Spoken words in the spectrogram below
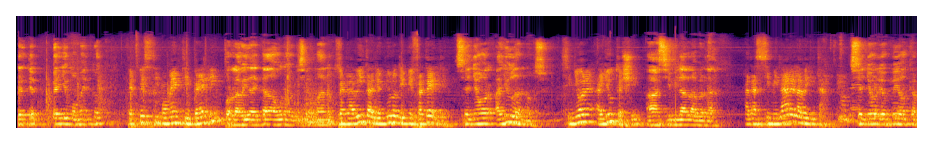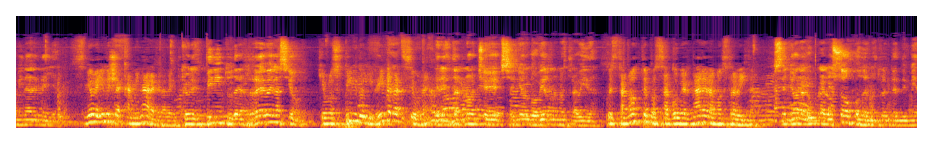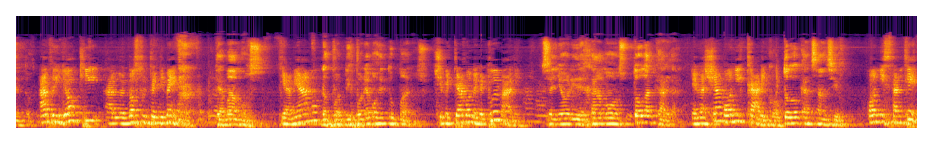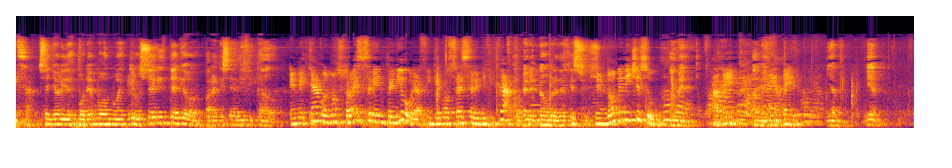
este bello momento, per questi momenti belli, por la vida de cada uno de mis hermanos. per la vita di ognuno dei miei fratelli. Señor, ayúdanos Signore, aiutaci a asimilar la verdad. ad assimilare la verità. Señor Dios mío, a caminar en ella. Signore, aiutaci a camminare per la verità. Que un espíritu de revelación Che uno spirito di rivelazione en esta noche, Señor, gobierne nuestra vida. questa notte possa governare la nostra vita. Señor, alumbra los ojos de nuestro entendimiento. Apri gli occhi al nostro intendimento. Te amamos. Ti amiamo, Nos pon- disponemos en tus manos, ci mettiamo nelle tue mani Señor, y dejamos toda carga, e lasciamo ogni carico, todo cansancio. ogni stanchezza Señor, y disponemos nuestro ser interior para que sea edificado. e mettiamo il nostro essere interiore affinché possa essere edificato. En el nombre de Jesús. Nel nome di Gesù. Amén. Amén. Amen. Y amén. Bien.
